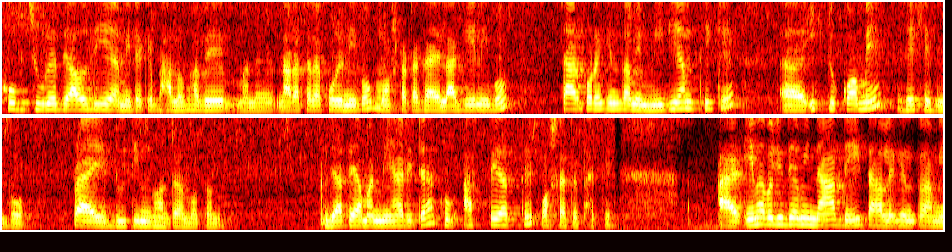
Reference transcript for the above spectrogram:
খুব জুড়ে জাল দিয়ে আমি এটাকে ভালোভাবে মানে নাড়াচাড়া করে নিব, মশলাটা গায়ে লাগিয়ে নিব। তারপরে কিন্তু আমি মিডিয়াম থেকে একটু কমে রেখে দিব, প্রায় দুই তিন ঘণ্টার মতন, যাতে আমার নেহারিটা খুব আস্তে আস্তে কষাতে থাকে। আর এভাবে যদি আমি না দিই, তাহলে কিন্তু আমি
